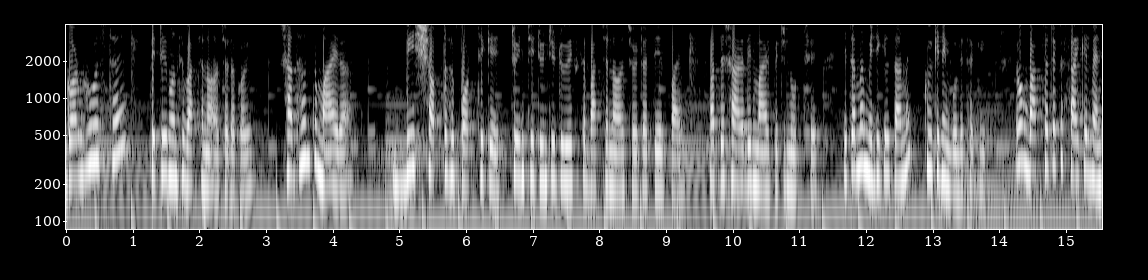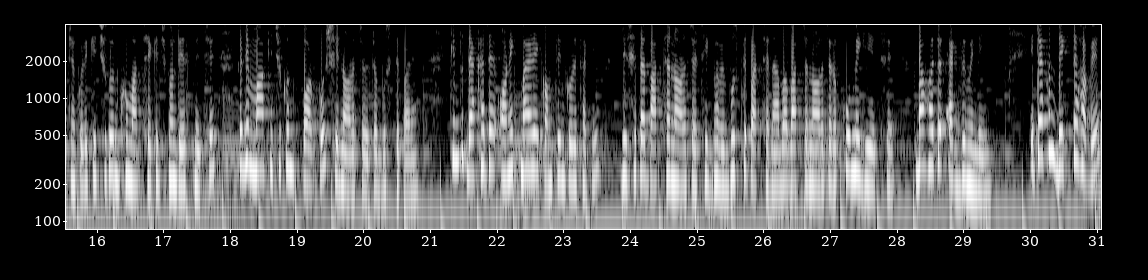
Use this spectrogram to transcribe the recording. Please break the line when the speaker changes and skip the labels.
গর্ভাবস্থায় পেটের মধ্যে বাচ্চা নড়াচড়া করে। সাধারণত মায়েরা বিশ সপ্তাহের পর থেকে টোয়েন্টি টোয়েন্টি টু উইক্সে বাচ্চা নড়াচড়াটা টের পায়। বাচ্চা সারাদিন মায়ের পেটে নড়ছে। এটা আমরা মেডিকেল টার্মে কুইকেনিং বলে থাকি। এবং বাচ্চাটা একটা সাইকেল মেনটেন করে, কিছুক্ষণ ঘুমাচ্ছে, কিছুক্ষণ রেস্ট নিচ্ছে, কাজে মা কিছুক্ষণ পরপর সেই নড়াচড়াটা বুঝতে পারে। কিন্তু দেখা যায় অনেক মায়েরাই কমপ্লেন করে থাকে যে সে তার বাচ্চা নড়াচড়া ঠিকভাবে বুঝতে পারছে না বা বাচ্চা নড়াচড়া কমে গিয়েছে বা হয়তো একদমই নেই। এটা এখন দেখতে হবে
